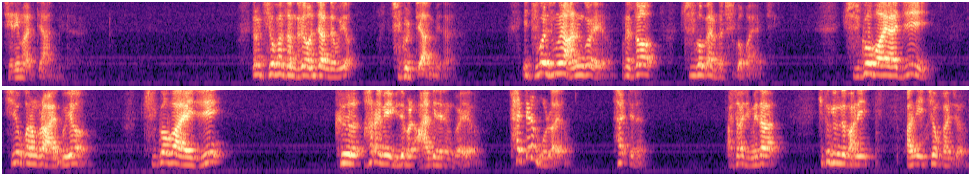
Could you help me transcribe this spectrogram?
재림할 때 압니다. 그럼 지옥 간 사람들이 언제 안다고요? 죽을 때 압니다. 이 두 가지 중에 아는 거예요. 그래서 죽어봐야 하는 거 죽어봐야지. 죽어봐야지 지옥 가는 걸 알고요. 죽어봐야지 그 하나님의 믿음을 알게 되는 거예요. 살 때는 몰라요. 살 때는. 마찬가지입니다. 기독교인도 많이, 많이 지옥 가죠.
